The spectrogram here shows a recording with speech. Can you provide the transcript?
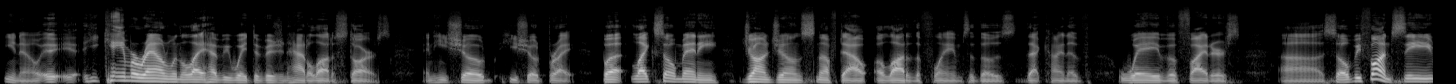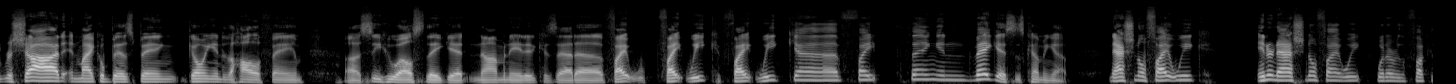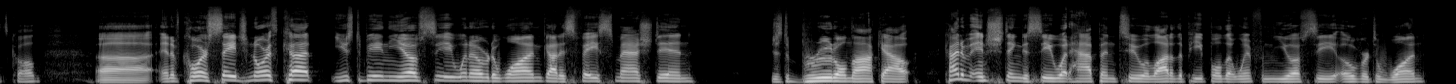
you know it, it, he came around when the light heavyweight division had a lot of stars, and he showed he showed bright. But like so many, Jon Jones snuffed out a lot of the flames of those that kind of wave of fighters. Uh, so it'll be fun see Rashad and Michael Bisping going into the Hall of Fame. Uh, see who else they get nominated because that uh, fight fight week fight week uh, fight thing in Vegas is coming up. National Fight Week, International Fight Week, whatever the fuck it's called. Uh, and of course, Sage Northcutt used to be in the UFC, went over to one, got his face smashed in, just a brutal knockout kind of interesting to see what happened to a lot of the people that went from the UFC over to one.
